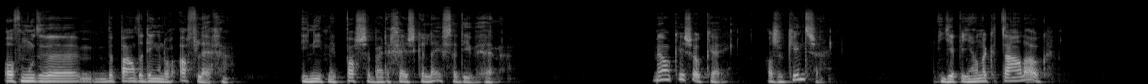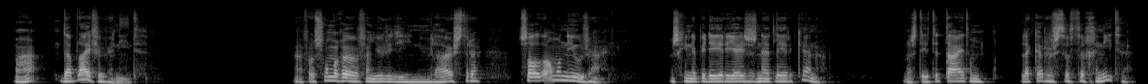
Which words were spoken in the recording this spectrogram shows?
Of moeten we bepaalde dingen nog afleggen die niet meer passen bij de geestelijke leeftijd die we hebben? Melk is oké als we kind zijn. Jip en Janneke taal ook. Maar daar blijven we niet. Nou, voor sommigen van jullie die nu luisteren, zal het allemaal nieuw zijn. Misschien heb je de Heer Jezus net leren kennen. Dan is dit de tijd om lekker rustig te genieten.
